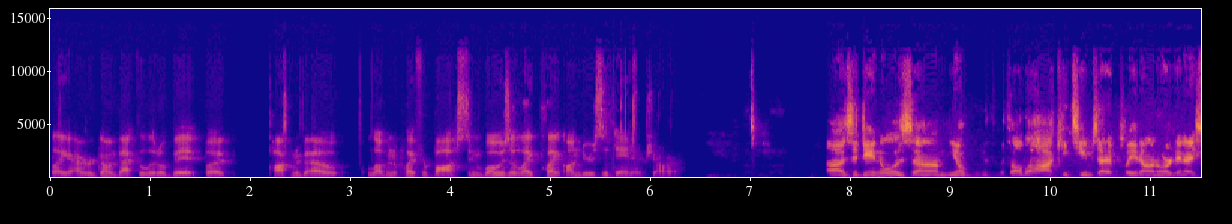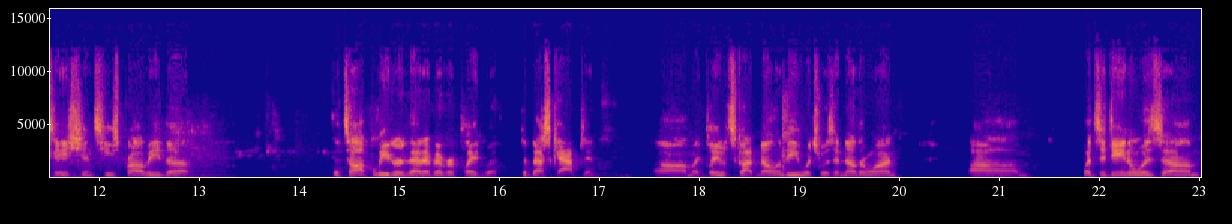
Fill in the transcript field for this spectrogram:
like I we're going back a little bit, but talking about loving to play for Boston. What was it like playing under Zdeno Chara? Uh, Zdeno was, um, you know, with, with all the hockey teams that I've played on, organizations, he's probably the the top leader that I've ever played with, the best captain. Um, I played with Scott Mellanby, which was another one. Um, but Zdeno was, um,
